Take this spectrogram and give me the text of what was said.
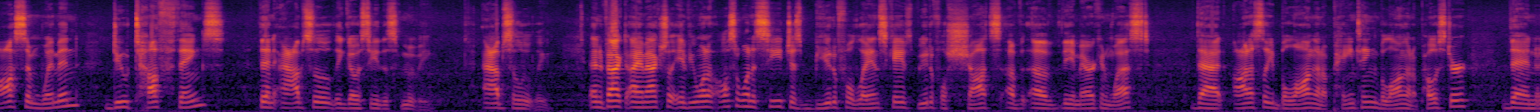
awesome women do tough things, then absolutely go see this movie. Absolutely. And in fact, I am actually, if you want to also want to see just beautiful landscapes, beautiful shots of, of the American West that honestly belong on a painting, belong on a poster, then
